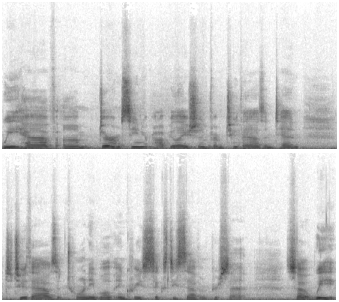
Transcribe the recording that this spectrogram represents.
we have um, Durham senior population from 2010 to 2020 will have increased 67 percent. So we,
